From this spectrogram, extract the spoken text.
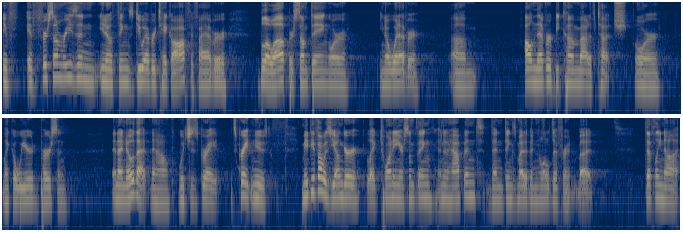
if if for some reason, you know, things do ever take off, if I ever blow up or something or you know, whatever, um, I'll never become out of touch or like a weird person. And I know that now, which is great. It's great news. Maybe if I was younger, like 20 or something, and it happened, then things might have been a little different, but definitely not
